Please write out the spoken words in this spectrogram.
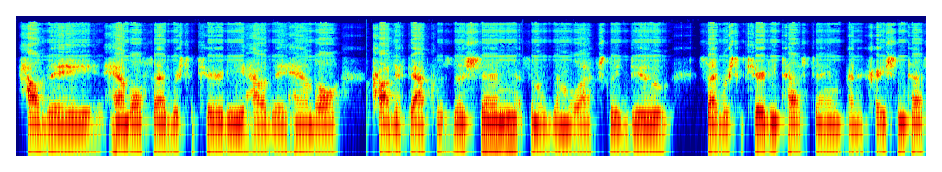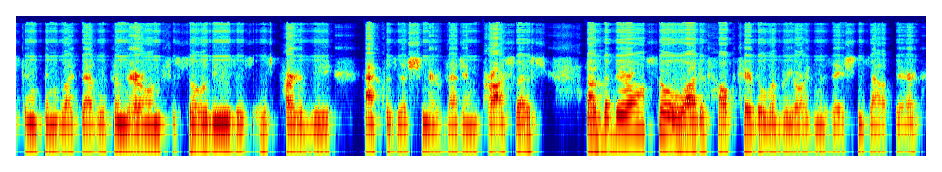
how they handle cybersecurity, how they handle product acquisition. Some of them will actually do cybersecurity testing, penetration testing, things like that within their own facilities as, as part of the acquisition or vetting process. Uh, but there are also a lot of healthcare delivery organizations out there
